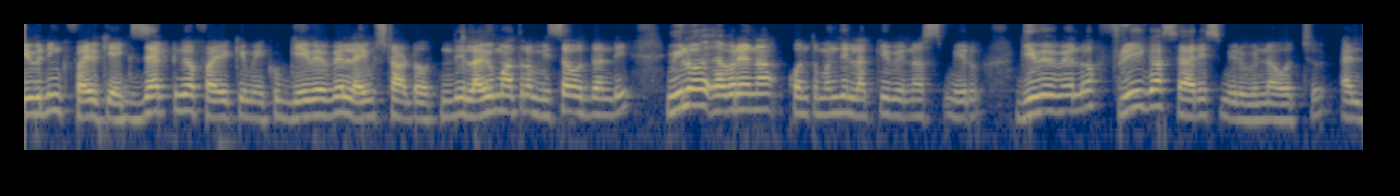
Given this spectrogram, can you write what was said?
ఈవినింగ్ ఫైవ్కి ఎగ్జాక్ట్గా ఫైవ్కి మీకు గివ్ అవే లైవ్ స్టార్ట్ అవుతుంది. లైవ్ మాత్రం మిస్ అవ్వద్దండి. మీలో ఎవరైనా కొంతమంది లక్కీ విన్నర్స్ మీరు గివ్ అవేలో ఫ్రీగా శారీస్ మీరు విన్ అవ్వచ్చు. అండ్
